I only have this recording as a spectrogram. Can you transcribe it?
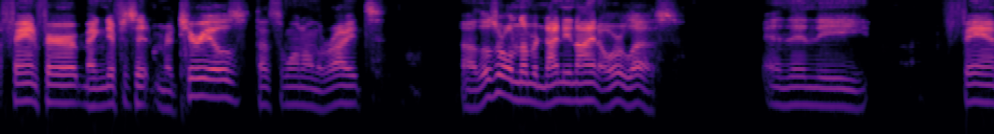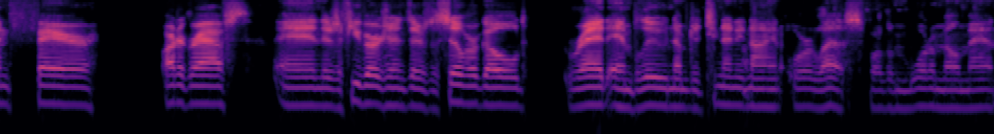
fanfare magnificent materials. That's the one on the right. Uh, those are all numbered 99 or less. And then the fanfare autographs. And there's a few versions. There's the silver, gold, red, and blue, numbered to 299 or less for the Watermelon Man.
